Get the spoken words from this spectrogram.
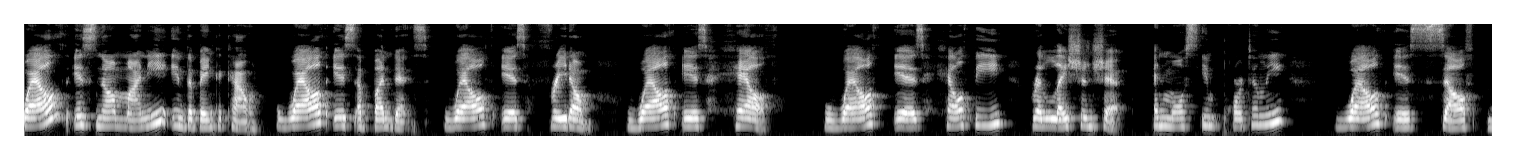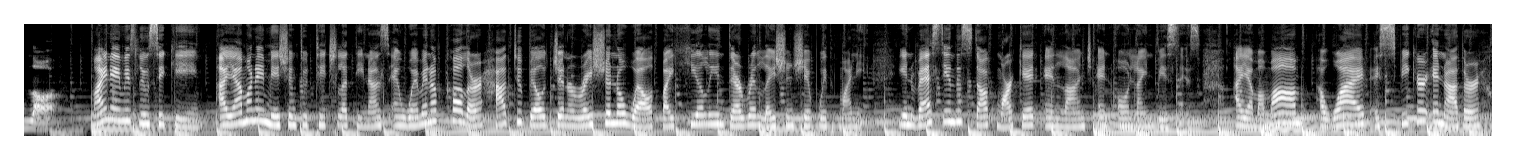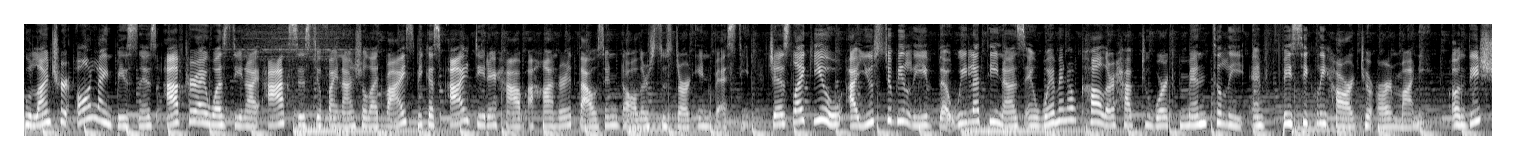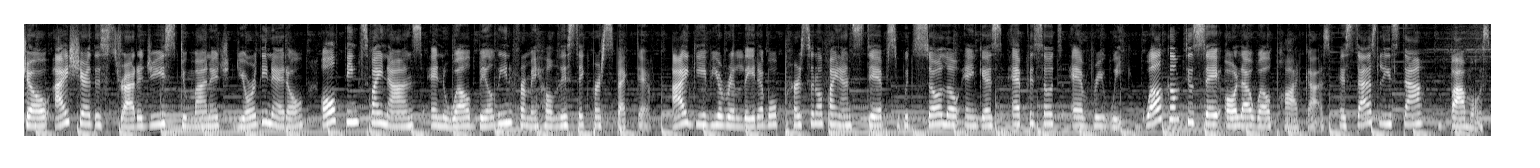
Wealth is not money in the bank account. Wealth is abundance. Wealth is freedom. Wealth is health. Wealth is healthy relationship. And most importantly, wealth is self love. My name is Luzy King. I am on a mission to teach Latinas and women of color how to build generational wealth by healing their relationship with money invest in the stock market, and launch an online business. I am a mom, a wife, a speaker, and author who launched her online business after I was denied access to financial advice because I didn't have $100,000 to start investing. Just like you, I used to believe that we Latinas and women of color have to work mentally and physically hard to earn money. On this show, I share the strategies to manage your dinero, all things finance, and wealth building from a holistic perspective. I give you relatable personal finance tips with solo and guest episodes every week. Welcome to Say Hola Wealth podcast. ¿Estás lista? Vamos.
